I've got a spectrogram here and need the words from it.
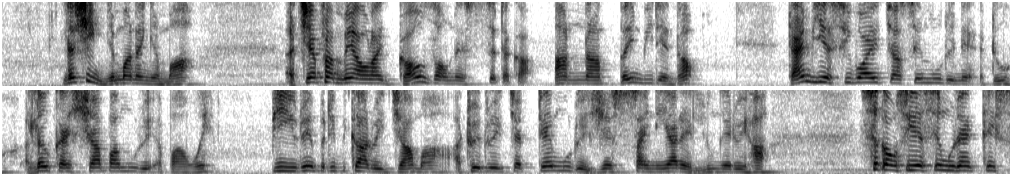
။လက်ရှိမြန်မာနိုင်ငံမှာအကြက်ဖက်မဲအောင်လိုက်ခေါင်းဆောင်တဲ့စစ်တပ်ကအာဏာသိမ်းပြီးတဲ့နောက်တိုင်းပြည်ရဲ့စီးပွားရေးကျဆင်းမှုတွေနဲ့အတူအလောက်ကိုင်းရှားပါမှုတွေအပါအဝင်ပြည်တွင်းပြည်ပကတွေကြားမှာအထွေထွေကြက်တဲမှုတွေရင်ဆိုင်နေရတဲ့လူငယ်တွေဟာ စစ်ကောင်စီရဲ့စစ်မှုထမ်းကိစ္စ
